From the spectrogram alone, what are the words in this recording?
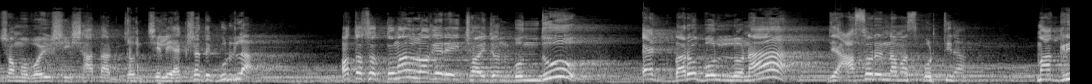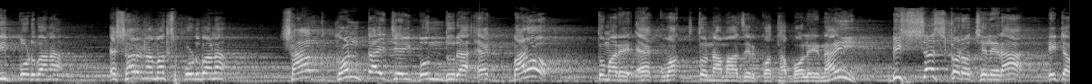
সমবয়সী সাত আট জন ছেলে একসাথে ঘুরলা অথচ তোমার লগের এই ছয়জন বন্ধু একবারও বলল না যে আসরের নামাজ পড়তি না, মাগরিব পড়বা না, এশার নামাজ পড়বা না। সাত ঘন্টায় যেই বন্ধুরা একবারও তোমারে এক ওয়াক্ত নামাজের কথা বলে নাই, বিশ্বাস করো ছেলেরা, এটা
